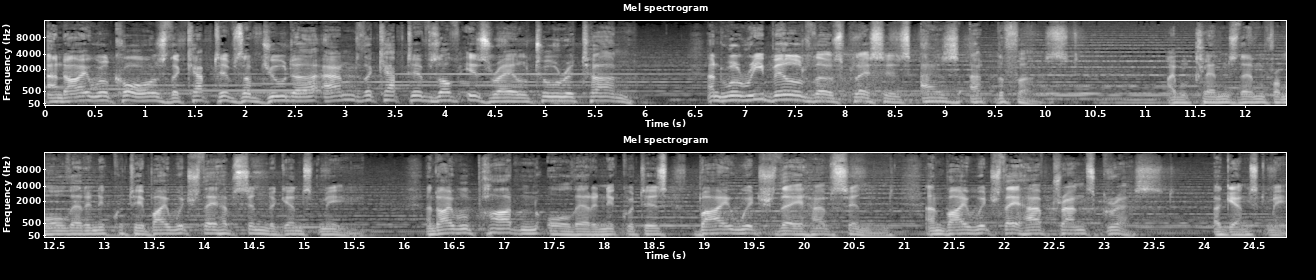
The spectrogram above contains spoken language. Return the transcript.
And I will cause the captives of Judah and the captives of Israel to return, and will rebuild those places as at the first. I will cleanse them from all their iniquity by which they have sinned against me and I will pardon all their iniquities by which they have sinned, and by which they have transgressed against me.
